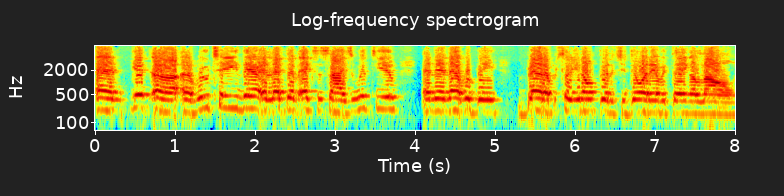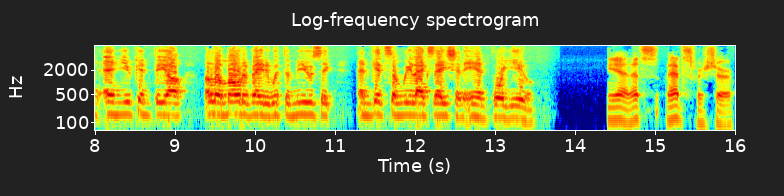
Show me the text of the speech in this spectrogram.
and get uh, a routine there and let them exercise with you. And then that would be better so you don't feel that you're doing everything alone and you can feel a little motivated with the music and get some relaxation in for you. Yeah, that's that's for sure.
